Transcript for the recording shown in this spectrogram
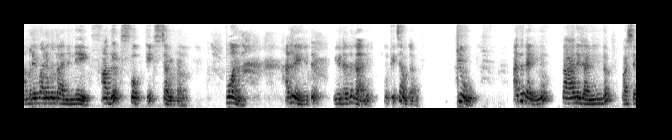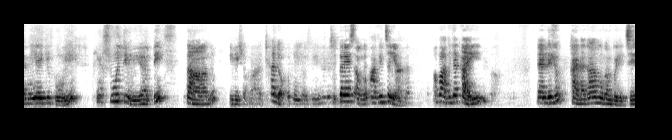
നമ്മുടെ വലത് കാലില്ലേ അത് പൊക്കി ചവിട്ടണം. വൺ അത് കഴിഞ്ഞിട്ട് ഇടത് കാൽ പൊക്കി ചവിട്ടണം. ടു അത് കഴിഞ്ഞ് കാൽ രണ്ടും വശങ്ങളിലേക്ക് പോയി ഊറ്റി ഉയർത്തി താന്ന് ഹലോ ഇത്രയും സമയം ആദ്യം ചെയ്യാണ്. അപ്പൊ അതിന്റെ കൈ രണ്ടിലും കടകാമുഖം പിടിച്ച്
